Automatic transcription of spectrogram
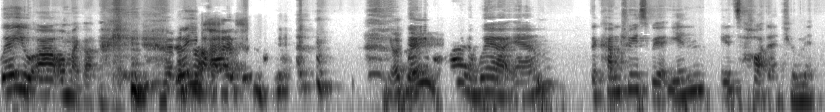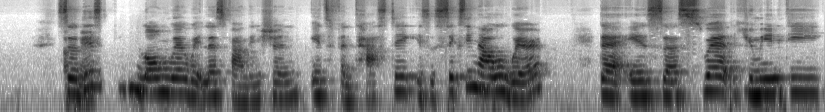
where you are, oh my god, where you are, okay. where where I am, the countries we're in, it's hot and humid. So okay. this long wear weightless foundation, it's fantastic. It's a 16 hour wear that is uh, sweat humidity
